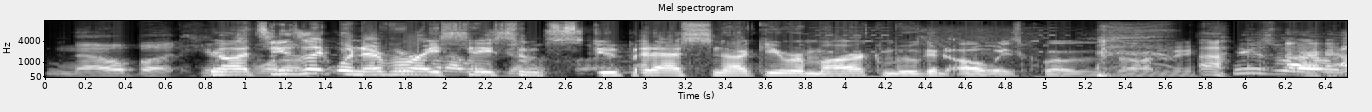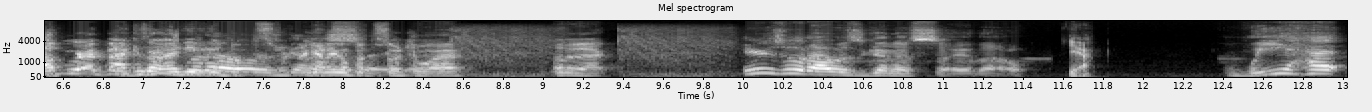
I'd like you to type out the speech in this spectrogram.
no, but here's No, it what seems I'm- like whenever I say was some say. stupid ass snarky remark, Mugen always closes on me. Here's All what I right, was, I'll be right back because I need to go. I I gonna gotta go put the switch away. I'll be back. Here's what I was gonna say though. Yeah. We had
